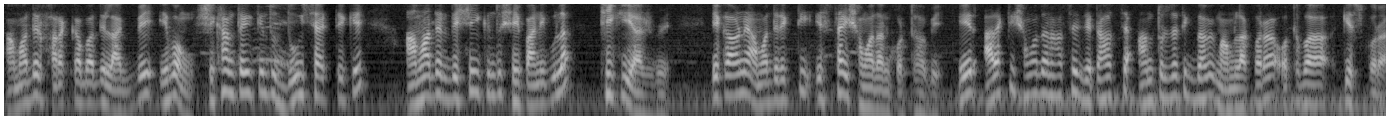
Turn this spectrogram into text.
আমাদের ফারাক্কাবাদে লাগবে এবং সেখান থেকে কিন্তু দুই সাইড থেকে আমাদের দেশেই কিন্তু সেই পানিগুলা ঠিকই আসবে। এ কারণে আমাদের একটি স্থায়ী সমাধান করতে হবে। এর আরেকটি সমাধান হচ্ছে যেটা হচ্ছে আন্তর্জাতিকভাবে মামলা করা অথবা কেস করা।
